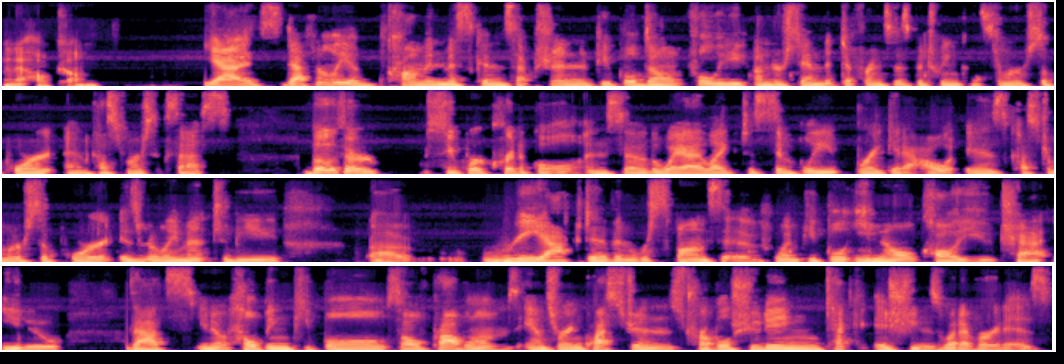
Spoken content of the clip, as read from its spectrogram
and outcome yeah, it's definitely a common misconception. People don't fully understand the differences between customer support and customer success. Both are super critical. And so the way I like to simply break it out is customer support is really meant to be uh, reactive and responsive when people email, call you, chat you. That's, you know, helping people solve problems, answering questions, troubleshooting tech issues, whatever it is.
